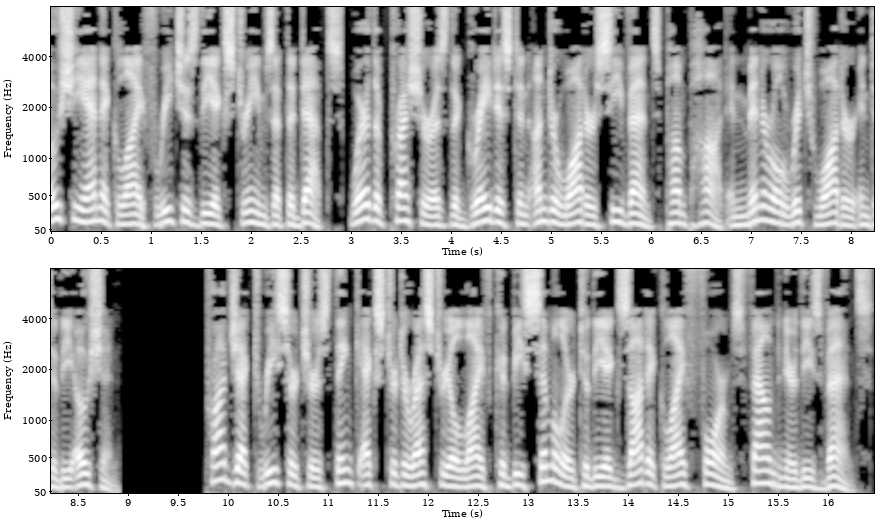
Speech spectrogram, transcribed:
Oceanic life reaches the extremes at the depths, where the pressure is the greatest and underwater sea vents pump hot and mineral-rich water into the ocean. Project researchers think extraterrestrial life could be similar to the exotic life forms found near these vents.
